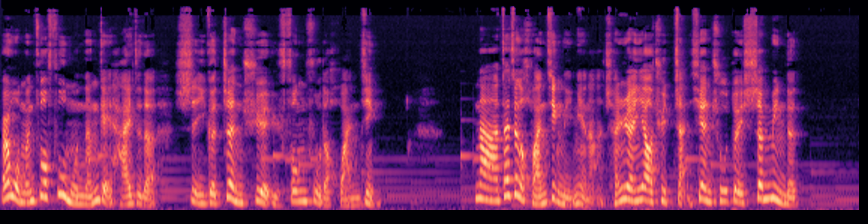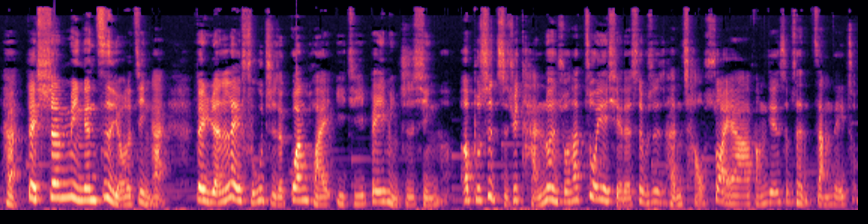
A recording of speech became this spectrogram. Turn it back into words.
而我们做父母能给孩子的是一个正确与丰富的环境。那在这个环境里面啊，成人要去展现出对生命的。对生命跟自由的敬爱，对人类福祉的关怀以及悲悯之心，而不是只去谈论说他作业写的是不是很草率啊，房间是不是很脏这一种。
